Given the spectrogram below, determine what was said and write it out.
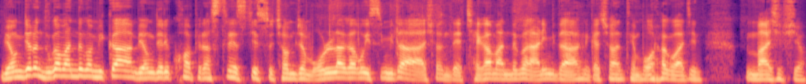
명절은 누가 만든 겁니까? 명절이 코앞이라 스트레스 지수 점점 올라가고 있습니다. 하셨는데, 제가 만든 건 아닙니다. 그러니까 저한테 뭐라고 하진 마십시오.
